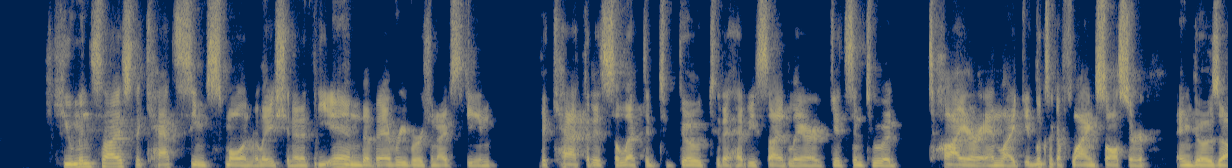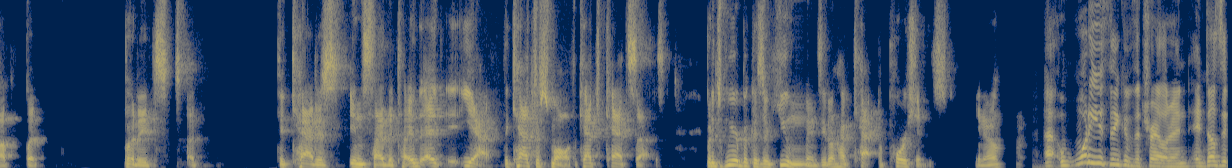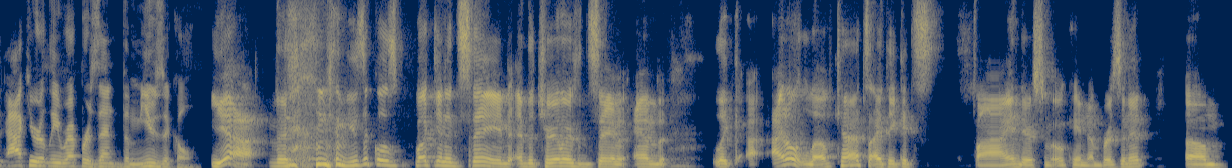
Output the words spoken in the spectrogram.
human size, The cats seem small in relation. And at the end of every version I've seen, the cat that is selected to go to the Heaviside layer gets into a tire and like it looks like a flying saucer and goes up, but but it's a, the cat is inside the tire. Yeah, the cats are small. The cats are cat sized, but it's weird because they're humans. They don't have cat proportions. You know. Uh, what do you think of the trailer, and, and does it accurately represent the musical? Yeah, the, the musical's fucking insane, and the trailer's insane. And like, I, I don't love cats. I think it's fine. There's some okay numbers in it. Um,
